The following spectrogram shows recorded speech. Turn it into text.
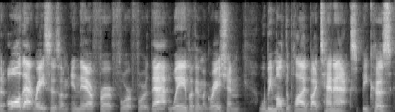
But all that racism in there for, for, for that wave of immigration will be multiplied by 10x because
